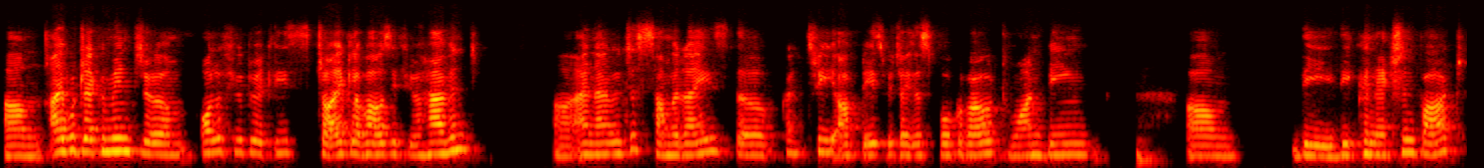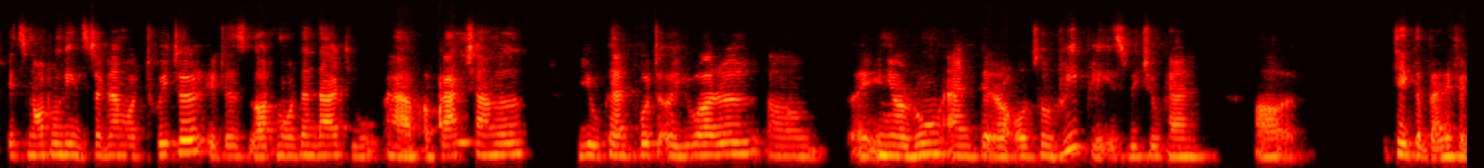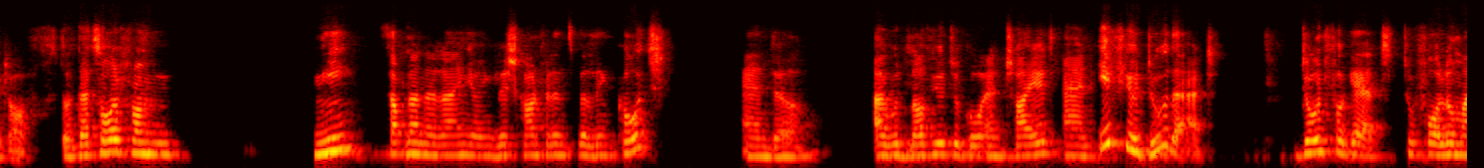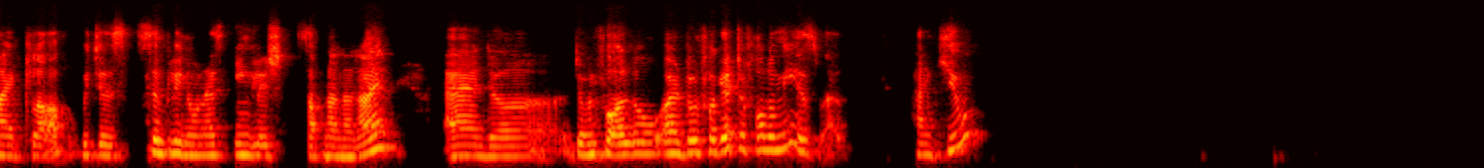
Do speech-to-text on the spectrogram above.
Um, I would recommend um, all of you to at least try Clubhouse if you haven't. Uh, and I will just summarize the three updates which I just spoke about. One being um, the, the connection part. It's not only Instagram or Twitter, it is a lot more than that. You have a back channel. You can put a URL um, in your room and there are also replays which you can uh, take the benefit of. So that's all from me, Sapna Narayan, your English confidence building coach. And uh, I would love you to go and try it. And if you do that, don't forget to follow my club, which is simply known as English Sapna Narayan. And uh, don't follow, or don't forget to follow me as well. Thank you.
